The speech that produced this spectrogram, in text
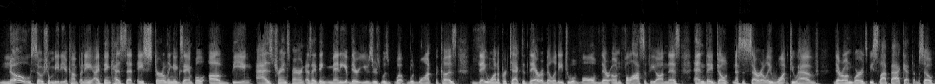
no social media company, I think, has set a sterling example of being as transparent as I think many of their users was what would want because they want to protect their ability to evolve their own philosophy on this, and they don't necessarily want to have their own words be slapped back at them. So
